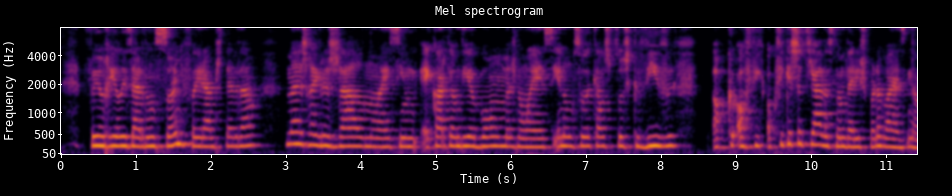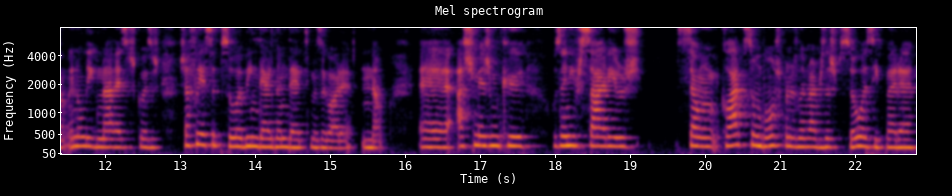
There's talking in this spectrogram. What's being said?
foi o realizar de um sonho, foi ir a Amsterdão, mas regra geral não é assim. É claro que é um dia bom, mas não é assim. Eu não sou daquelas pessoas que vive ou que, ou, ou que fica chateada se não me derem os parabéns. Não, eu não ligo nada a essas coisas. Já fui essa pessoa, been there than that, mas agora não. Uh, acho mesmo que os aniversários são, claro que são bons para nos lembrarmos das pessoas e para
